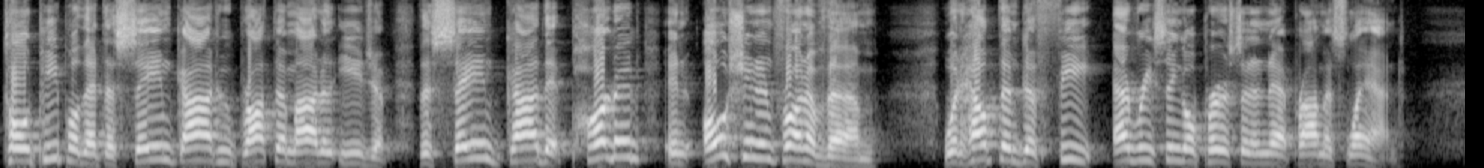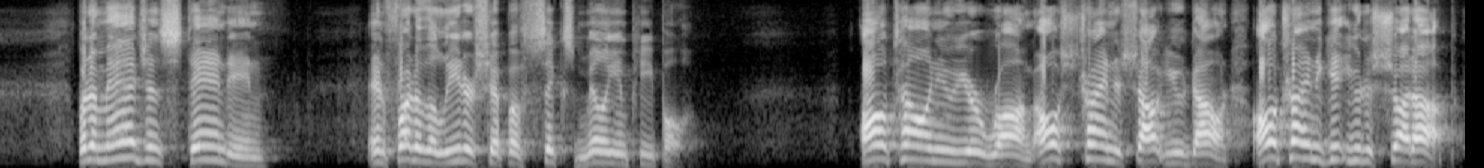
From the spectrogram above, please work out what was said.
told people that the same God who brought them out of Egypt, the same God that parted an ocean in front of them, would help them defeat every single person in that promised land. But imagine standing in front of the leadership of six million people. All telling you you're wrong, all trying to shout you down, all trying to get you to shut up,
